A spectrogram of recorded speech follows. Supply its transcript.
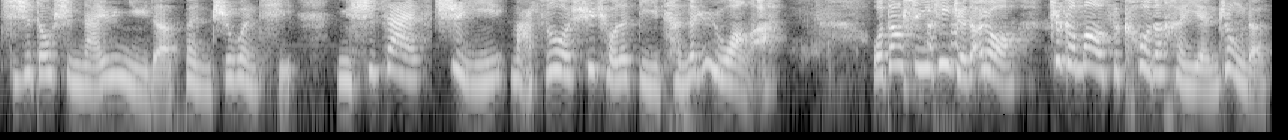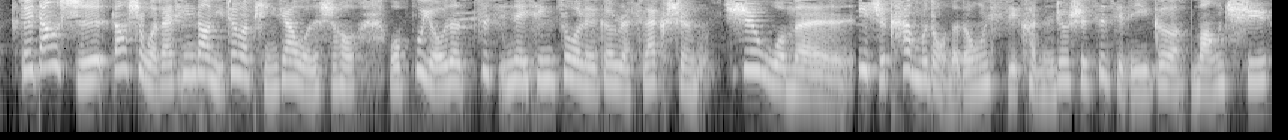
其实都是男与女的本质问题，你是在质疑马斯洛需求的底层的欲望啊。”我当时一听，觉得哎呦，这个帽子扣得很严重的。所以当时，当时我在听到你这么评价我的时候，我不由得自己内心做了一个 reflection，就是我们一直看不懂的东西，可能就是自己的一个盲区。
